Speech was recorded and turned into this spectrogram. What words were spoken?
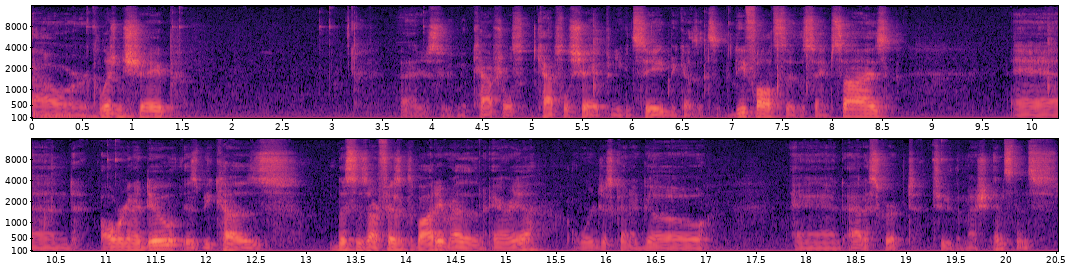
our collision shape just capsule capsule shape and you can see because it's the defaults they're the same size and all we're going to do is because this is our physics body rather than area. We're just going to go and add a script to the mesh instance.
